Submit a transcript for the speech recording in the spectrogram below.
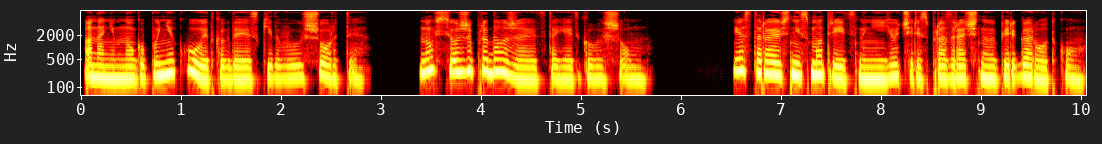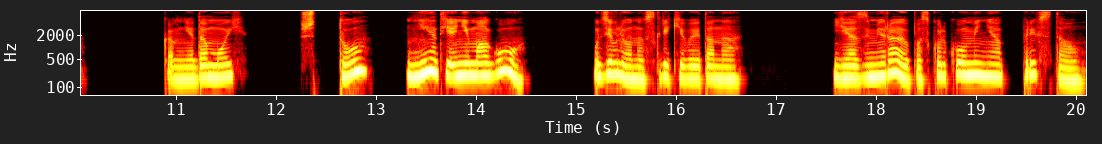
Она немного паникует, когда я скидываю шорты, но все же продолжает стоять голышом. Я стараюсь не смотреть на нее через прозрачную перегородку. Ко мне домой. Что? Нет, я не могу, удивленно вскрикивает она. Я замираю, поскольку у меня привстал.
